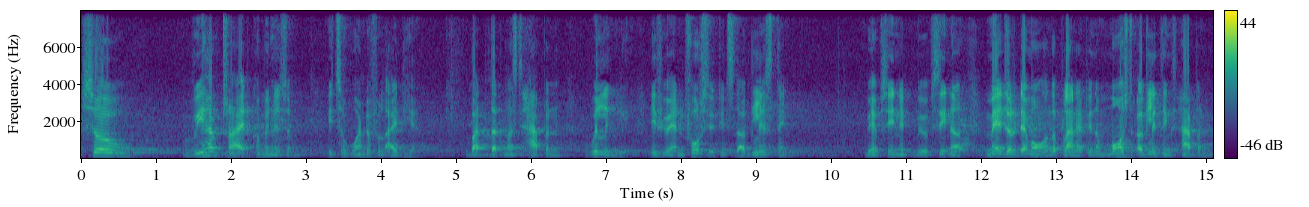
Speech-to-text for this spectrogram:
So, we have tried communism, it's a wonderful idea, but that must happen willingly. If you enforce it, it's the ugliest thing. We have seen it, we have seen a major demo on the planet, you know, most ugly things happen,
